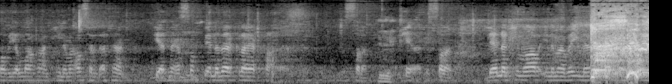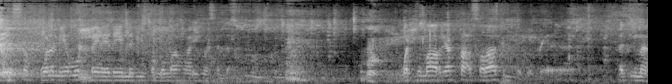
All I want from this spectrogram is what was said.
رضي الله عنه حينما أرسل الأذان في أثناء الصف بأن ذلك لا يقطع الصلاة. في الصلاة. لأن الحمار إنما بين الصف ولم يمر بين يدي النبي صلى الله عليه وسلم. والحمار يقطع ال- الإمام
